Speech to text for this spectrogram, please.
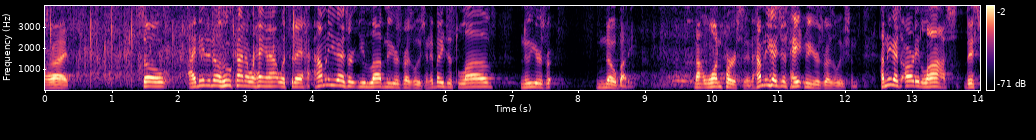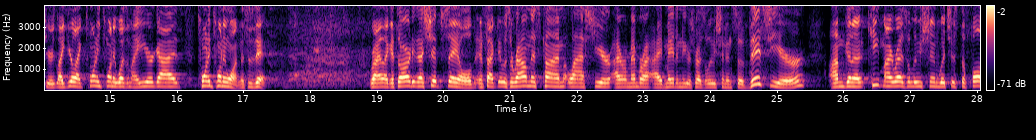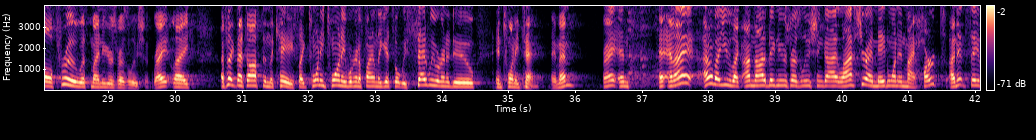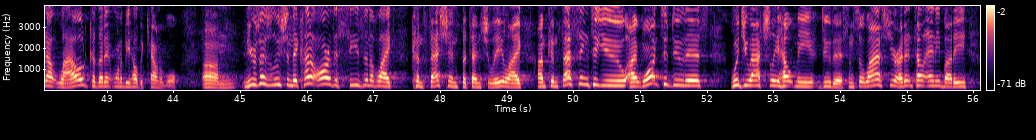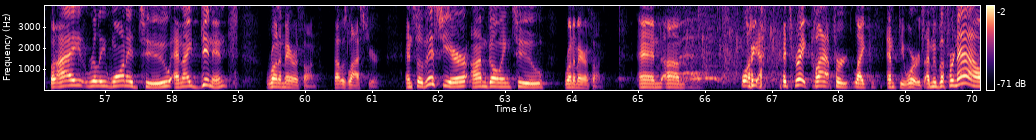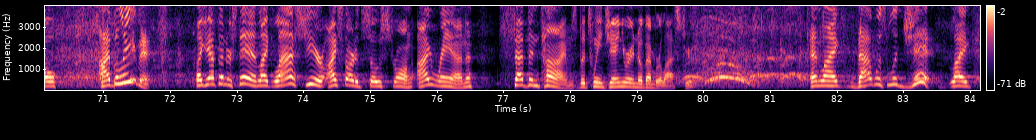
All right. So I need to know who kind of we're hanging out with today. How many of you guys are you love New Year's resolution? Anybody just love New Year's? Re- Nobody. Not one person. How many of you guys just hate New Year's resolutions? How many of you guys already lost this year? Like you're like 2020 wasn't my year, guys. 2021, this is it. right? Like it's already that ship sailed. In fact, it was around this time last year. I remember I, I made a New Year's resolution, and so this year I'm gonna keep my resolution, which is to fall through with my New Year's resolution. Right? Like I feel like that's often the case. Like 2020, we're gonna finally get to what we said we were gonna do in 2010. Amen? Right? And and, I, I don't know about you, like, I'm not a big New Year's resolution guy. Last year, I made one in my heart. I didn't say it out loud because I didn't want to be held accountable. Um, New Year's resolution, they kind of are this season of like confession potentially. Like, I'm confessing to you, I want to do this. Would you actually help me do this? And so last year, I didn't tell anybody, but I really wanted to, and I didn't run a marathon. That was last year. And so this year, I'm going to run a marathon. And, um, well, yeah, it's great. Clap for like empty words. I mean, but for now, I believe it. Like, you have to understand, like last year, I started so strong. I ran seven times between January and November last year. And like, that was legit. Like,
